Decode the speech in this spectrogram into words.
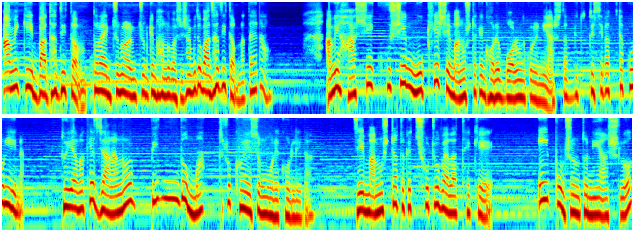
আমি কি বাধা দিতাম? তোরা একজন আরেকজনকে ভালোবাসিস? আমি তো বাধা দিতাম না তাই না? আমি হাসে, খুশি, মুখে সে মানুষটাকে ঘরে বরণ করে নিয়ে আসতাম। কিন্তু তুই সে করলি না। তুই আমাকে জানানোর বিন্দু মাত্র প্রয়োজন মনে করলি না। যে মানুষটা তোকে ছোটবেলা থেকে এই পর্যন্ত নিয়ে আসলো,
